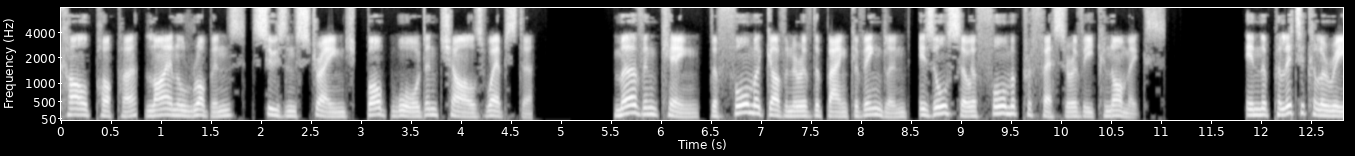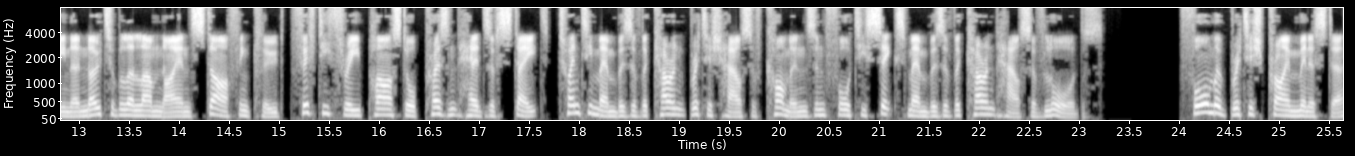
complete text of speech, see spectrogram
Karl Popper, Lionel Robbins, Susan Strange, Bob Ward and Charles Webster. Mervyn King, the former Governor of the Bank of England, is also a former Professor of Economics. In the political arena notable alumni and staff include, 53 past or present heads of state, 20 members of the current British House of Commons and 46 members of the current House of Lords. Former British Prime Minister,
